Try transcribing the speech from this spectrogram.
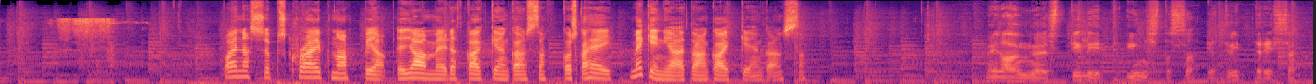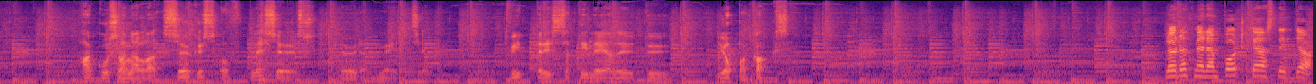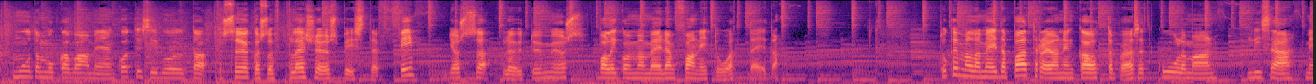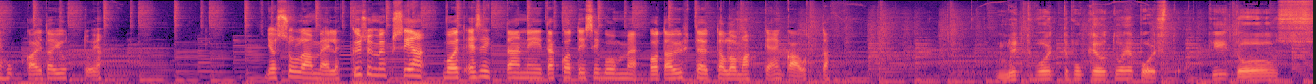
Paina subscribe-nappia ja jaa meidät kaikkien kanssa, koska hei, mekin jaetaan kaikkien kanssa. Meillä on myös tilit Instassa ja Twitterissä. Hakusanalla Circus of Pleasures löydät meidät sieltä. Twitterissä tilejä löytyy jopa kaksi. Löydät meidän podcastit ja muuta mukavaa meidän kotisivuilta circusofpleasures.fi, jossa löytyy myös valikoima meidän fanituotteita. Tukemalla meitä Patreonin kautta pääset kuulemaan lisää mehukkaita juttuja. Jos sulla on meille kysymyksiä, voit esittää niitä kotisivumme Ota yhteyttä lomakkeen kautta. Nyt voitte pukeutua ja poistua. Kiitos.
